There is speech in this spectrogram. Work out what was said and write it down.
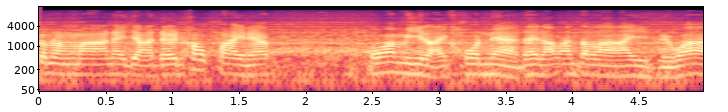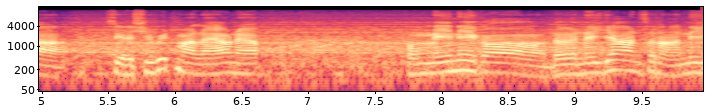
กำลังมาเนี่ยอย่าเดินเข้าไปนะครับ เพราะว่ามีหลายคนเนี่ยได้รับอันตรายหรือว่าเสียชีวิตมาแล้วนะครับ ตรงนี้นี่ก็เดินในย่านสถานี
